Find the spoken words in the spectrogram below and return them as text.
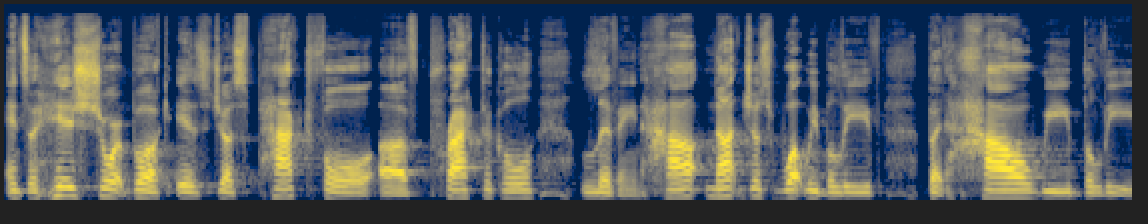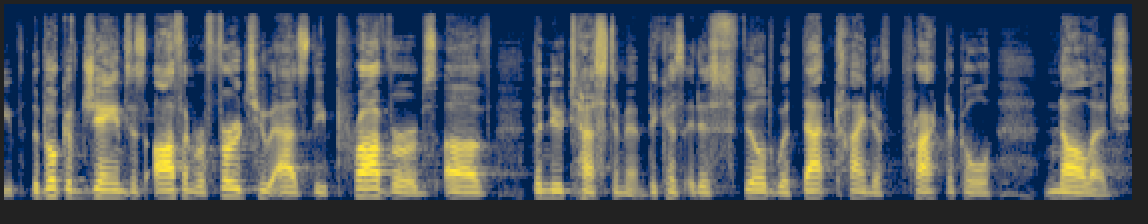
And so his short book is just packed full of practical living, how, not just what we believe, but how we believe. The book of James is often referred to as the Proverbs of the New Testament because it is filled with that kind of practical knowledge.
